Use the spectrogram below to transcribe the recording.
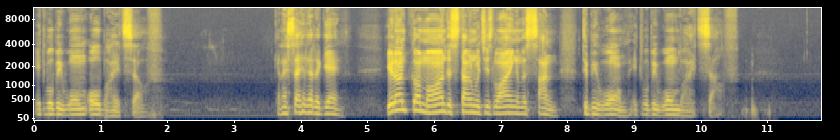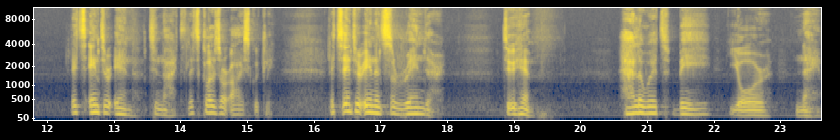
it will be warm all by itself. Can I say that again? You don't command a stone which is lying in the sun to be warm, it will be warm by itself. Let's enter in tonight. Let's close our eyes quickly. Let's enter in and surrender to Him. Hallowed be your name.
